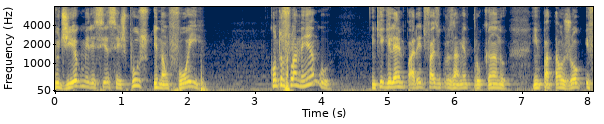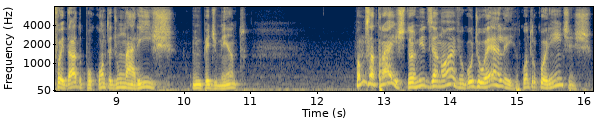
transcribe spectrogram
Que o Diego merecia ser expulso e não foi. Contra o Flamengo. Em que Guilherme Parede faz o cruzamento para o cano empatar o jogo e foi dado por conta de um nariz um impedimento. Vamos atrás, 2019, o gol de Werley contra o Corinthians.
